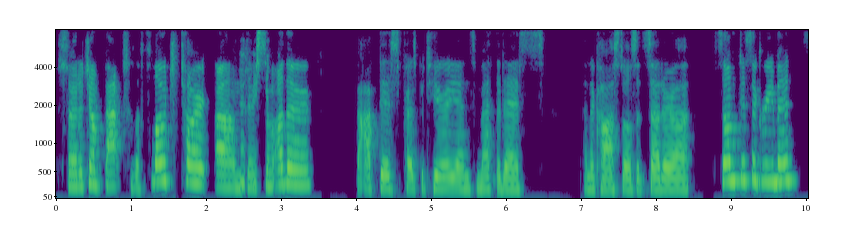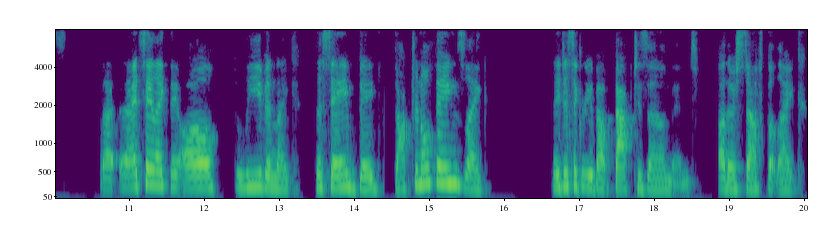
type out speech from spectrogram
So to jump back to the flow chart, um, there's some other Baptists, Presbyterians, Methodists, Pentecostals, etc. Some disagreements. But I'd say like they all believe in like the same big doctrinal things. Like they disagree about baptism and other stuff, but like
